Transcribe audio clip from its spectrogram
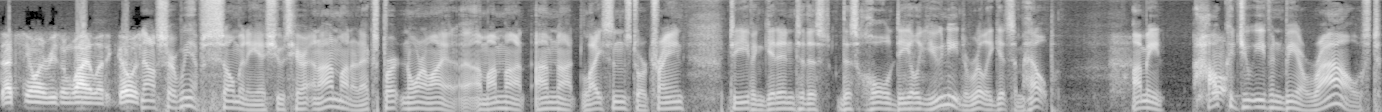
that's the only reason why I let it go. Now, sir, we have so many issues here, and I'm not an expert, nor am I. Um, I'm not. I'm not licensed or trained to even get into this this whole deal. You need to really get some help. I mean, how could you even be aroused?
